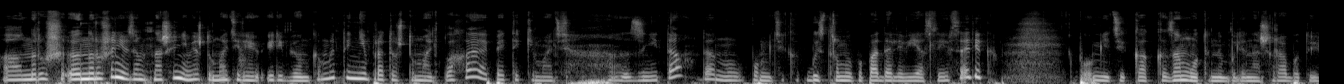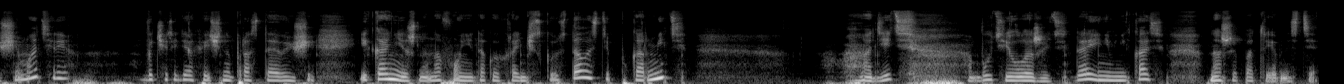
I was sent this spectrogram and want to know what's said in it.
А наруш... Э, нарушение взаимоотношений между матерью и ребенком. Это не про то, что мать плохая, опять-таки мать э, занята. Да, ну, помните, как быстро мы попадали в ясли и в садик. Помните, как замотаны были наши работающие матери в очередях вечно простаивающие. И, конечно, на фоне такой хронической усталости покормить, одеть, будь и уложить, да, и не вникать в наши потребности.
